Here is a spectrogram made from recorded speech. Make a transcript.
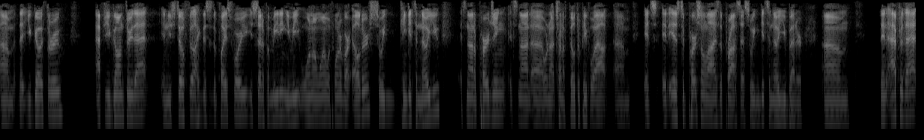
um, that you go through. After you've gone through that, and you still feel like this is the place for you, you set up a meeting, you meet one on one with one of our elders so we can get to know you. It's not a purging. It's not. Uh, we're not trying to filter people out. Um, it's it is to personalize the process so we can get to know you better. Um, then after that,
